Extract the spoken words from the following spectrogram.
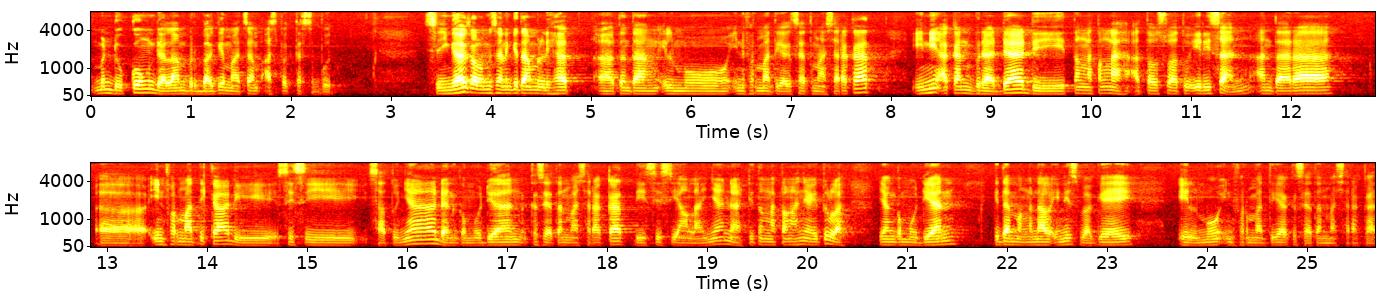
mendukung dalam berbagai macam aspek tersebut. Sehingga kalau misalnya kita melihat uh, tentang ilmu informatika kesehatan masyarakat, ini akan berada di tengah-tengah atau suatu irisan antara uh, informatika di sisi satunya dan kemudian kesehatan masyarakat di sisi yang lainnya. Nah, di tengah-tengahnya itulah yang kemudian kita mengenal ini sebagai ilmu informatika kesehatan masyarakat.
